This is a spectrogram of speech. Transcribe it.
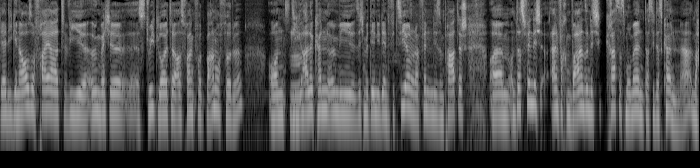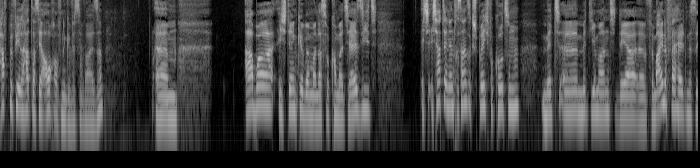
der die genauso feiert wie irgendwelche äh, Streetleute aus Frankfurt Bahnhofviertel. Und die mhm. alle können irgendwie sich mit denen identifizieren oder finden die sympathisch. Ähm, und das finde ich einfach ein wahnsinnig krasses Moment, dass sie das können. Haftbefehl hat das ja auch auf eine gewisse Weise. Ähm, aber ich denke, wenn man das so kommerziell sieht, ich, ich hatte ein interessantes Gespräch vor kurzem mit, äh, mit jemand, der äh, für meine Verhältnisse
